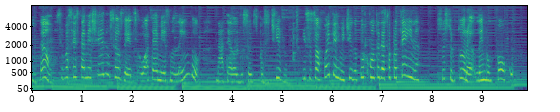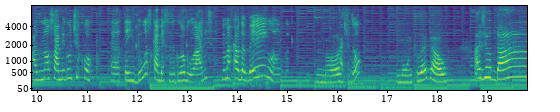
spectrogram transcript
Então, se você está mexendo os seus dedos ou até mesmo lendo na tela do seu dispositivo, isso só foi permitido por conta dessa proteína. Sua estrutura lembra um pouco a do nosso amigo anticorpo, ela tem duas cabeças globulares e uma cauda bem longa. Nossa. Ajudou? Muito legal. Ajudar,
